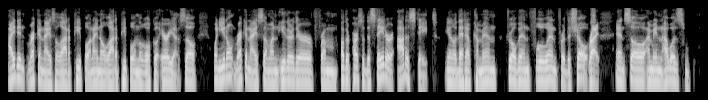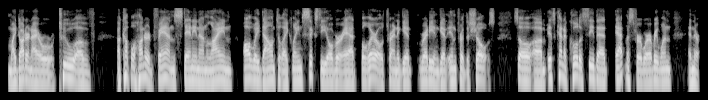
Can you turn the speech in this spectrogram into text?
I didn't recognize a lot of people, and I know a lot of people in the local area. So when you don't recognize someone, either they're from other parts of the state or out of state, you know, that have come in, drove in, flew in for the show, Right. And so, I mean, I was my daughter and I were two of a couple hundred fans standing on line all the way down to like lane 60 over at Bowlero trying to get ready and get in for the shows. So um, it's kind of cool to see that atmosphere where everyone and they're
